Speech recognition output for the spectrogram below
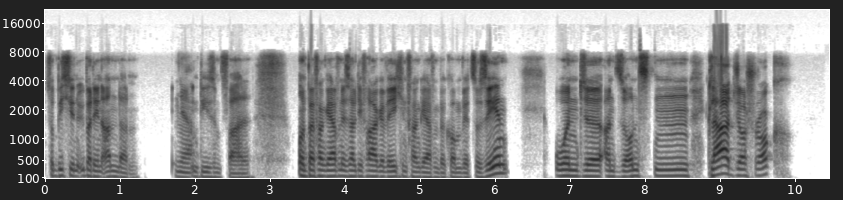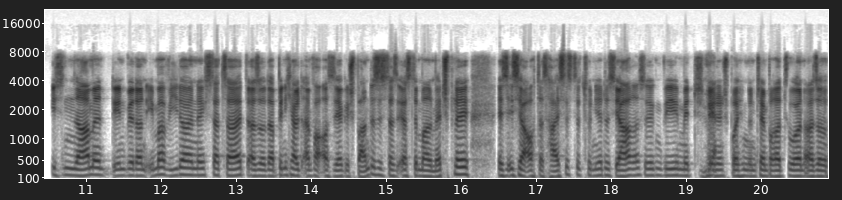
so ein bisschen über den anderen ja. in diesem Fall. Und bei Van Gerven ist halt die Frage, welchen Van Gerven bekommen wir zu sehen. Und äh, ansonsten, klar, Josh Rock ist ein Name, den wir dann immer wieder in nächster Zeit, also da bin ich halt einfach auch sehr gespannt. Es ist das erste Mal Matchplay. Es ist ja auch das heißeste Turnier des Jahres irgendwie mit ja. den entsprechenden Temperaturen. Also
